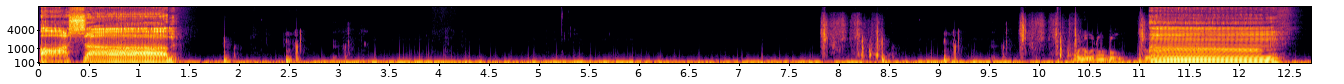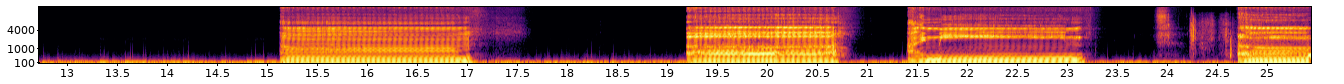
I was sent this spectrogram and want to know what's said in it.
Awesome. Um. Um. Uh. I mean. Uh.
